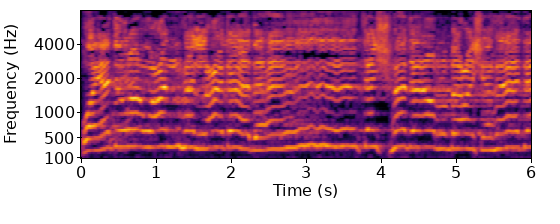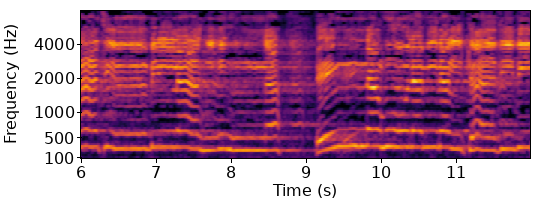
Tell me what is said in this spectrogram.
ويدرأ عنها العذاب أن تشهد أربع شهادات بالله إنه, إنه لمن الكاذبين.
